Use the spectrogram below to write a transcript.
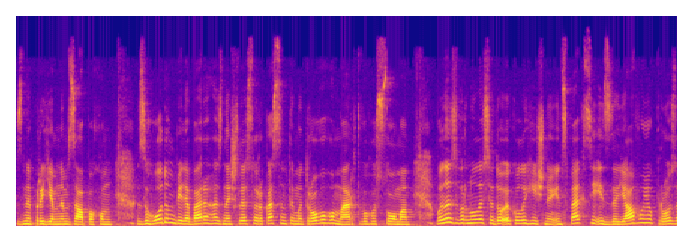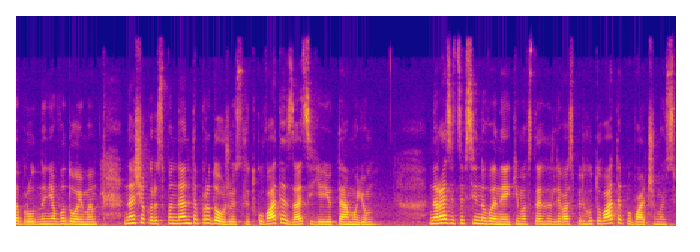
з неприємним запахом. Згодом біля берега знайшли 40-сантиметрового мертвого сома. Вони звернулися до екологічної інспекції із заявою про забруднення водойми. Наші кореспонденти продовжують слідкувати за цією темою. Наразі це всі новини, які ми встигли для вас підготувати. Побачимось.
